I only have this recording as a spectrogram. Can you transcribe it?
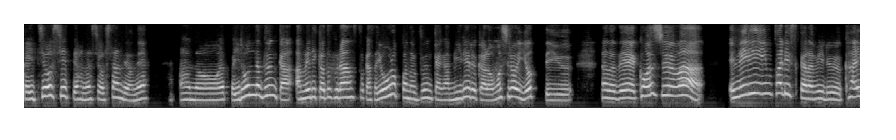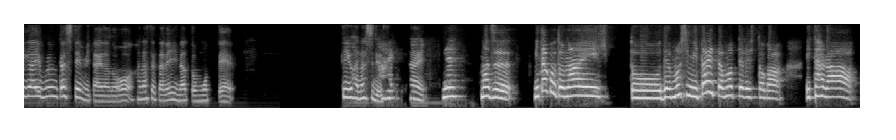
が一押しって話をしたんだよね。あのやっぱいろんな文化アメリカとフランスとかさヨーロッパの文化が見れるから面白いよっていうなので今週はエミリー・イン・パリスから見る海外文化視点みたいなのを話せたらいいなと思ってっていう話です。はいはい、ね、まず、見たことない人でもし見たいって思ってる人がいたら、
